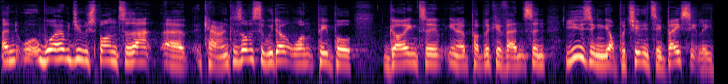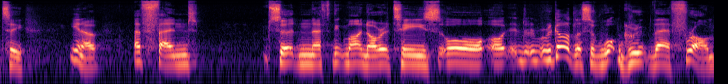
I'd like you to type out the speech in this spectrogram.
And why would you respond to that, uh, Karyn? Because obviously we don't want people going to you know public events and using the opportunity basically to, you know, offend certain ethnic minorities or, or regardless of what group they're from,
